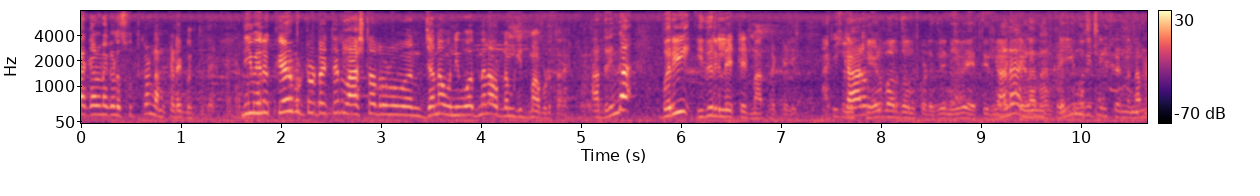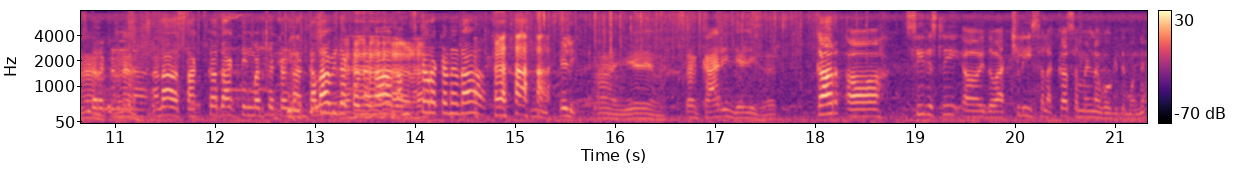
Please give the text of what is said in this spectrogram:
ಹಗರಣಗಳು ಸುತ್ಕೊಂಡು ನಮ್ಮ ಕಡೆ ಬರ್ತದೆ. ನೀವೇನು ಕೇಳ್ಬಿಟ್ಟು ಹೊರಟೋಗ್ತಾರೆ ಲಾಸ್ಟ್ ಅವರು ಜನ ನೀವು ಹೋದ್ಮೇಲೆ ಅವ್ರು ನಮ್ಗೆ ಇದು ಮಾಡ್ಬಿಡ್ತಾರೆ. ಅದರಿಂದ ಬರೀ ಇದು ರಿಲೇಟೆಡ್ ಮಾತ್ರ ಕೇಳಿ. ಕೇಳಬಾರ್ದು ಅನ್ಕೊಂಡಿದ್ವಿ ನೀವೇ ಕೈ ಮುಗಿತೀನಿ ಕಣ್ಣ ನಮಸ್ಕಾರ ಕನ್ನಡ ಅಣ್ಣ ಸಕ್ಕದ ಆಕ್ಟಿಂಗ್ ಮಾಡ್ತಾ ಕಣ್ಣ ಕಲಾವಿದ ಕನ್ನಡ ನಮಸ್ಕಾರ ಕನ್ನಡ ಹೇಳಿ. ಸರ್ ಕಾರಿಂದ ಹೇಳಿ ಸರ್. ಕಾರ್ ಸೀರಿಯಸ್ಲಿ ಇದು ಆಕ್ಚುಲಿ ಈ ಸಲ ಅಕ್ಕ ಸಮ್ಮೇಳನಕ್ಕೆ ಹೋಗಿದ್ದೆ ಮೊನ್ನೆ.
